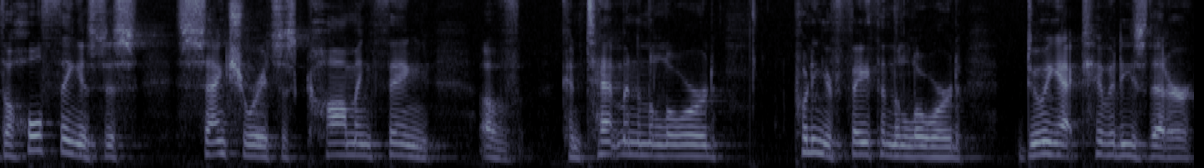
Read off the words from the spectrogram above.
the whole thing is this sanctuary, it's this calming thing of contentment in the Lord, putting your faith in the Lord, doing activities that are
